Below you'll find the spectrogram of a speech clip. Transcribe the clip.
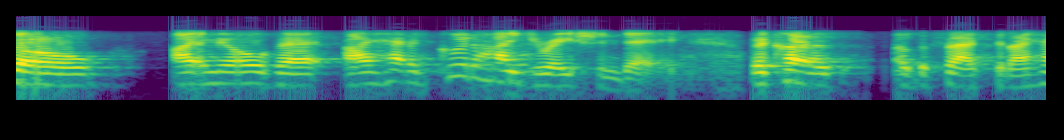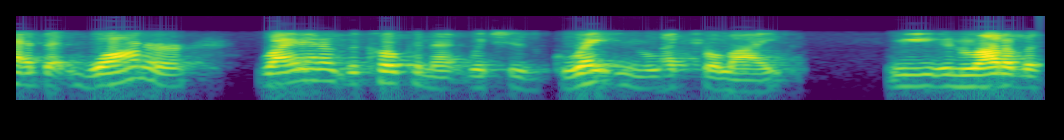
So I know that I had a good hydration day because of the fact that I had that water right out of the coconut, which is great in electrolytes. And a lot of us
